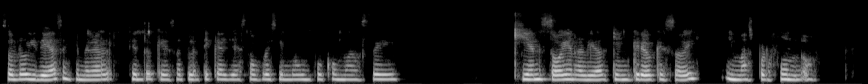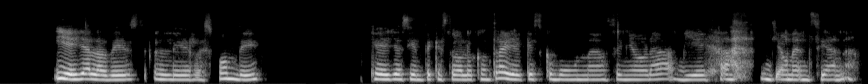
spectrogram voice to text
solo ideas en general, siento que esa plática ya está ofreciendo un poco más de quién soy en realidad, quién creo que soy y más profundo. Y ella a la vez le responde que ella siente que es todo lo contrario, que es como una señora vieja, ya una anciana.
